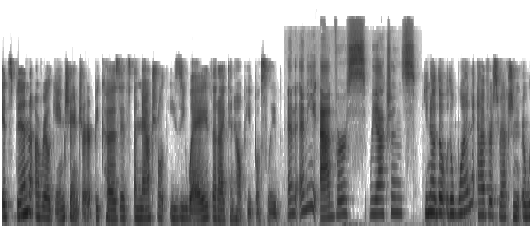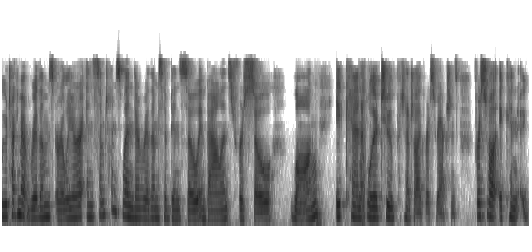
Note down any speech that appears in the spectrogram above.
it's been a real game changer because it's a natural, easy way that I can help people sleep. And any adverse reactions? You know, the, the one adverse reaction, uh, we were talking about rhythms earlier, and sometimes when their rhythms have been so imbalanced for so long, it can, well, there are two potential adverse reactions. First of all, it can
